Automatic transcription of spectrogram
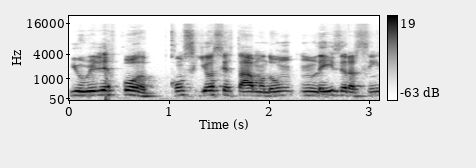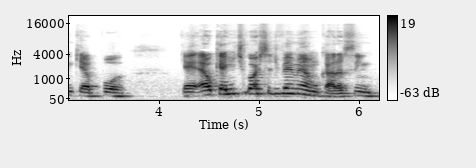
e o Reader, pô, conseguiu acertar, mandou um, um laser assim, que é, pô, que é, é, o que a gente gosta de ver mesmo, cara, assim,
